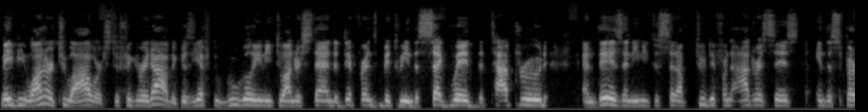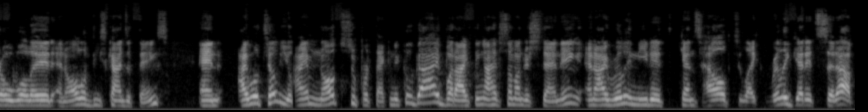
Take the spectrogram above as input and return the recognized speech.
maybe one or two hours to figure it out because you have to Google, you need to understand the difference between the SegWit, the Taproot, and this, and you need to set up two different addresses in the Sparrow wallet and all of these kinds of things. And I will tell you, I'm not super technical guy, but I think I have some understanding and I really needed Ken's help to like really get it set up.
